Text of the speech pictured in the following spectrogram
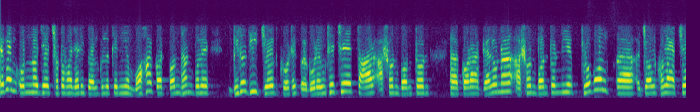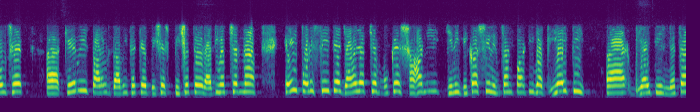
এবং অন্য যে ছোট মাঝারি দলগুলোকে নিয়ে মহাগঠবন্ধন বলে বিরোধী জোট গড়ে- উঠেছে, তার আসন বন্টন করা গেল না। আসন বন্টন নিয়ে প্রবল জলঘোলা চলছে। কেউই কারুর দাবি থেকে বিশেষ পিছোতে রাজি হচ্ছেন না। এই পরিস্থিতিতে জানা যাচ্ছে, মুকেশ সাহানি, যিনি বিকাশশীল ইনসান পার্টি বা ভিআইপি ভিআইপির নেতা,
